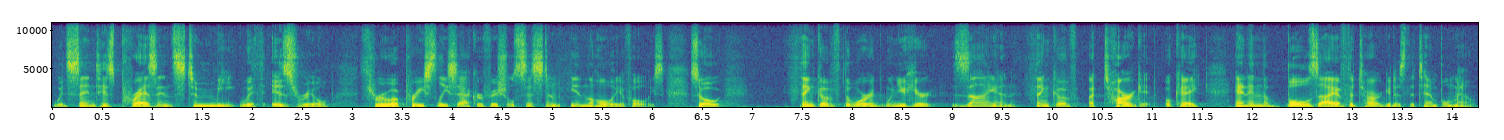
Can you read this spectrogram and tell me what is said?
would send His presence to meet with Israel through a priestly sacrificial system in the Holy of Holies. So think of the word, when you hear Zion, think of a target, okay? And in the bullseye of the target is the Temple Mount.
